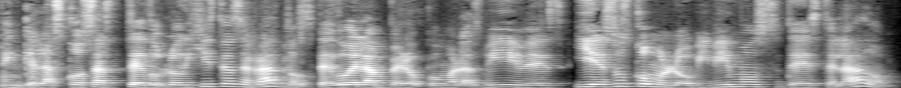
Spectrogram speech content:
en que las cosas, te, lo dijiste hace rato, te duelan, pero cómo las vives. Y eso es como lo vivimos de este lado.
